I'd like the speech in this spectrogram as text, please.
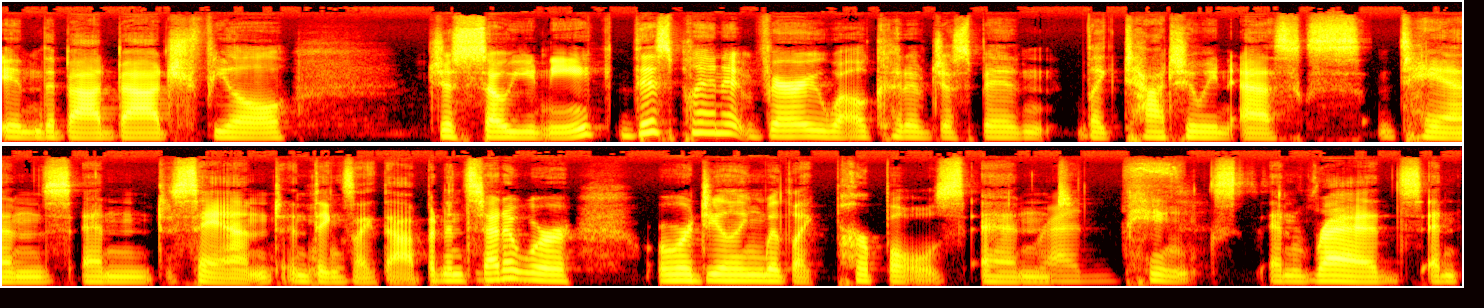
in the Bad Batch feel just so unique. This planet very well could have just been like Tatooine esque tans and sand and things like that. But instead, it mm-hmm. we're we're dealing with like purples and Reds. pinks and reds and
